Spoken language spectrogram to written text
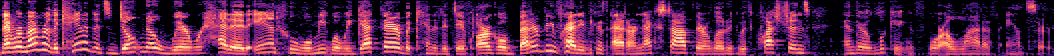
Now remember, the candidates don't know where we're headed and who we'll meet when we get there, but candidate Dave Argall better be ready because at our next stop, they're loaded with questions and they're looking for a lot of answers.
